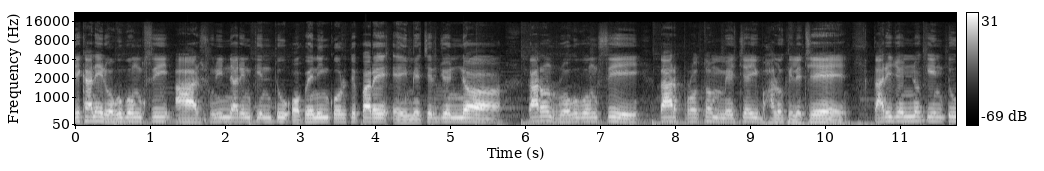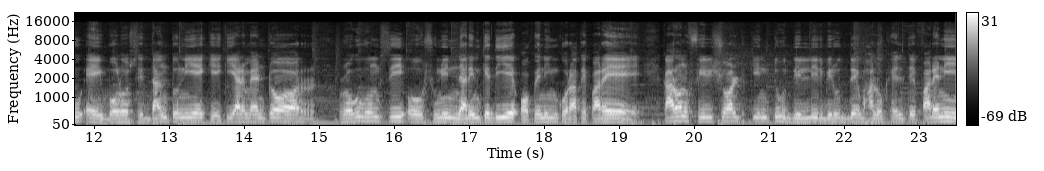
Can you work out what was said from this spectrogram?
যেখানে রঘুবংশী আর সুনীল নারিন কিন্তু ওপেনিং করতে পারে এই ম্যাচের জন্য। কারণ রঘুবংশী তার প্রথম ম্যাচেই ভালো খেলেছে, তারই জন্য কিন্তু এই বড় সিদ্ধান্ত নিয়ে কেকিআর ম্যান্টর রঘুবংশী ও সুনীল নারিনকে দিয়ে ওপেনিং করাতে পারে। কারণ ফিরশল্ট কিন্তু দিল্লির বিরুদ্ধে ভালো খেলতে পারেনি।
